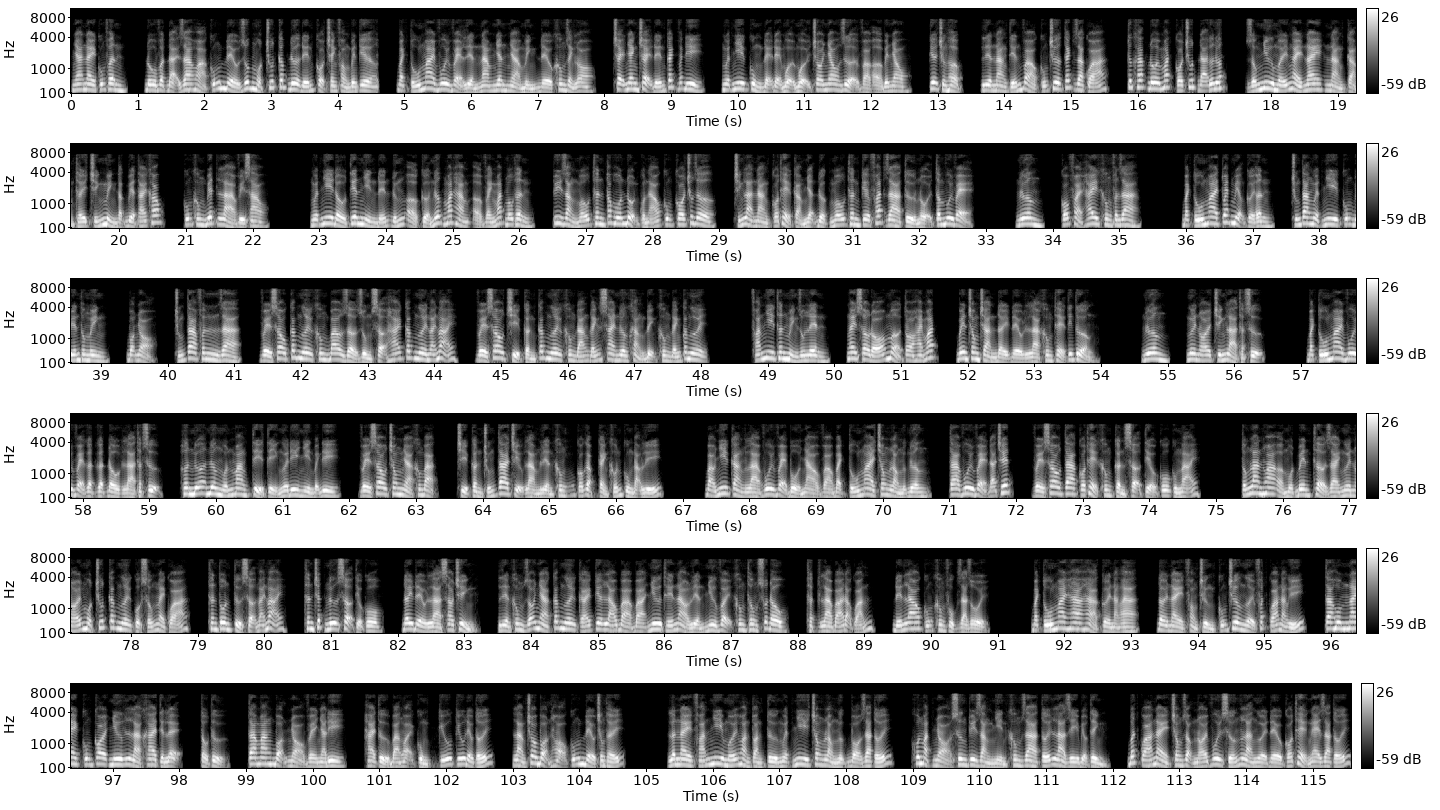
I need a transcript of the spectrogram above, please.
Nhà này cũng phân, đồ vật đại gia hỏa cũng đều giúp một chút cấp đưa đến cỏ tranh phòng bên kia, Bạch Tú Mai vui vẻ liền nam nhân nhà mình đều không dành lo, chạy nhanh chạy đến cách vách đi, Nguyệt Nhi cùng đệ đệ muội muội cho nhau rửa vào ở bên nhau, kia trường hợp, liền nàng tiến vào cũng chưa tách ra quá, tức khắc đôi mắt có chút đã ướt nước, giống như mấy ngày nay nàng cảm thấy chính mình đặc biệt tái khóc, cũng không biết là vì sao. Nguyệt Nhi đầu tiên nhìn đến đứng ở cửa nước mắt hàm ở vành mắt mẫu thân, tuy rằng mẫu thân tóc hỗn độn quần áo cũng có chút giờ, chính là nàng có thể cảm nhận được mẫu thân kia phát ra từ nội tâm vui vẻ. Nương, có phải hay không phân ra? Bạch Tú Mai tuét miệng cười ân, chúng ta Nguyệt Nhi cũng biến thông minh, bọn nhỏ, chúng ta phân ra, về sau các ngươi không bao giờ dùng sợ hãi các ngươi nãi nãi, về sau chỉ cần các ngươi không đáng đánh sai nương khẳng định không đánh các ngươi. Phán Nhi thân mình run lên, ngay sau đó mở to hai mắt, bên trong tràn đầy đều là không thể tin tưởng. Nương, ngươi nói chính là thật sự. Bạch Tú Mai vui vẻ gật gật đầu là thật sự, hơn nữa nương muốn mang tỷ tỷ ngươi đi nhìn bệnh đi, về sau trong nhà không bạc, chỉ cần chúng ta chịu làm liền không có gặp cảnh khốn cùng đạo lý. Bảo Nhi càng là vui vẻ bổ nhào vào Bạch Tú Mai trong lòng ngực đường. ta vui vẻ đã chết, về sau ta có thể không cần sợ tiểu cô cùng mãi. Tống Lan Hoa ở một bên thở dài ngươi nói một chút các ngươi cuộc sống này quá, thân tôn tử sợ nãi nãi, thân chất nữ sợ tiểu cô, đây đều là sao chỉnh, liền không rõ nhà các ngươi cái kia lão bà bà như thế nào liền như vậy không thông suốt đâu, thật là bá đạo quán, đến lao cũng không phục già rồi. Bạch Tú Mai ha hả cười nàng a, đời này phỏng trừng cũng chưa người phất quá nàng ý, ta hôm nay cũng coi như là khai tiền lệ, tẩu tử, ta mang bọn nhỏ về nhà đi, hai tử bà ngoại cùng cứu cứu đều tới, làm cho bọn họ cũng đều trông thấy. Lần này phán nhi mới hoàn toàn từ Nguyệt Nhi trong lòng ngực bò ra tới, khuôn mặt nhỏ xương tuy rằng nhìn không ra tới là gì biểu tình, bất quá này trong giọng nói vui sướng là người đều có thể nghe ra tới.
